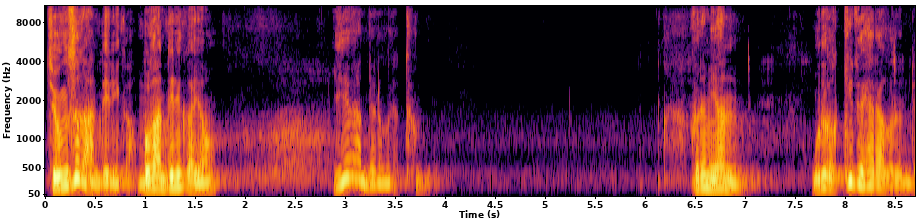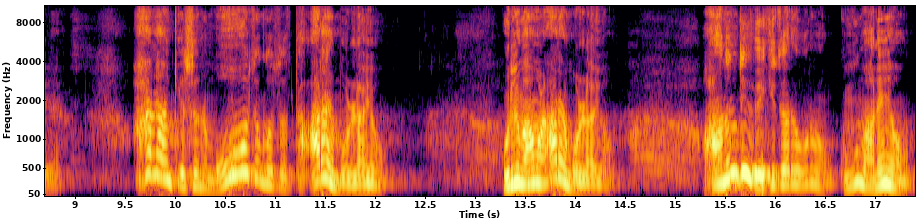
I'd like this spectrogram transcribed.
정서가 안 되니까 뭐가 안 되니까요? 이해가 안 되는 거예요. 텅. 그러면 우리가 기도해라 그런데 하나님께서는 모든 것을 다 알아야 몰라요. 우리 마음을 알아야 몰라요. 아는데 왜 기도하라고 그러노? 궁금하네요.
